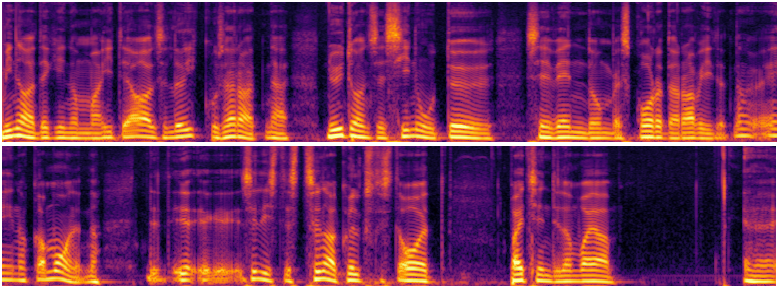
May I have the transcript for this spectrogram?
mina tegin oma ideaalse lõikuse ära, et näe, nüüd on see sinu töö, see vend umbes korda ravida, et noh, ei noh, come on, et noh, sellistest sõnakõlksudest, oo, et patsiendil on vaja äh,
